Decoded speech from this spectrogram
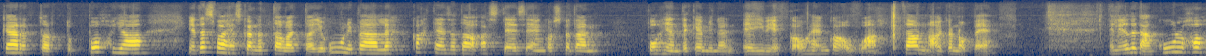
kärretorttupohjaa. Ja tässä vaiheessa kannattaa laittaa jo uuni päälle 200 asteeseen, koska tämän pohjan tekeminen ei vie kauhean kauan. Tämä on aika nopea. Eli otetaan kulho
